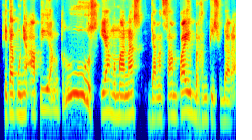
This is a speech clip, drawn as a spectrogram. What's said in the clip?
Kita punya api yang terus ya memanas. Jangan sampai berhenti, saudara.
